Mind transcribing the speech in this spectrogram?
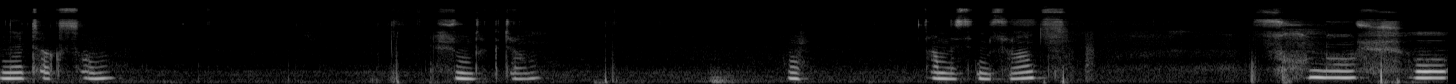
Ne taksam? Şunu takacağım. Hı. İstediğim surat. Sonra şu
